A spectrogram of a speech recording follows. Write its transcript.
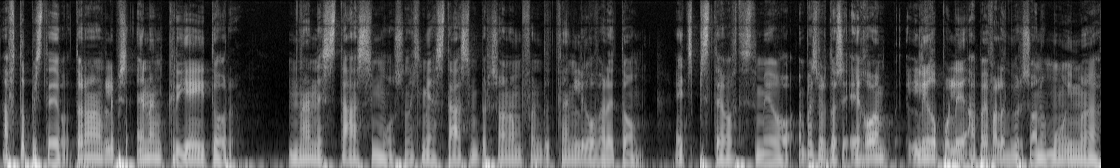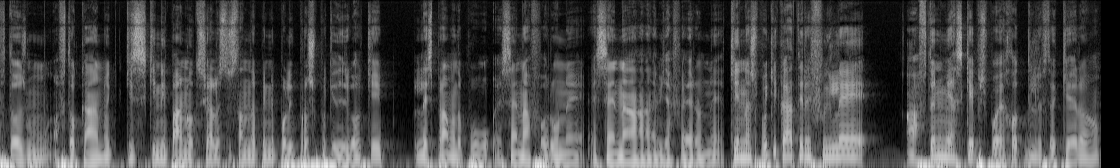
Αυτό πιστεύω. Τώρα να βλέπεις έναν creator να είναι στάσιμος, να έχει μια στάσιμη περσόνα, μου φαίνεται ότι θα είναι λίγο βαρετό. Έτσι πιστεύω αυτή τη στιγμή εγώ. Εν πάση περιπτώσει, εγώ λίγο πολύ απέβαλα την περσόνα μου, είμαι ο εαυτός μου, αυτό κάνω και στη σκηνή πάνω ούτω ή άλλω το stand-up είναι πολύ πρόσωπο και λες πράγματα που εσένα αφορούν, εσένα ενδιαφέρουν. Και να σου πω και κάτι, ρε φίλε, Αυτό είναι μια σκέψη που έχω τον τελευταίο καιρό.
